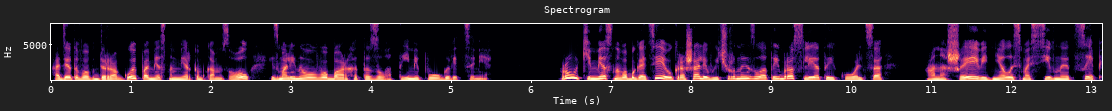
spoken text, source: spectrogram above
одетого в дорогой по местным меркам камзол из малинового бархата с золотыми пуговицами. Руки местного богатея украшали вычурные золотые браслеты и кольца, а на шее виднелась массивная цепь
